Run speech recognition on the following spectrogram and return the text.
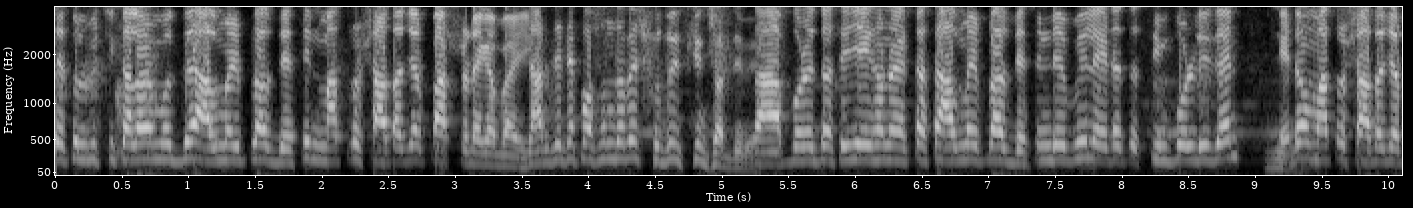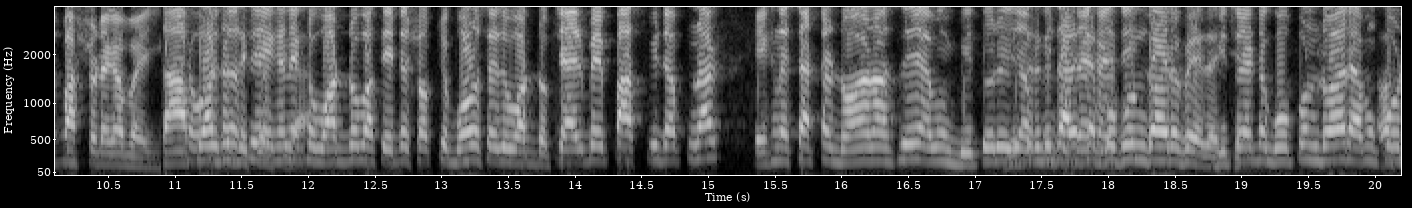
তেতুল বিচি কালারের মধ্যে আলমারি প্লাস ড্রেসিং মাত্র সাত হাজার পাঁচশো টাকা ভাই। যার যেটা পছন্দ হবে শুধু স্ক্রিনশট দিবে। তারপরে তো আছে যে এখানে একটা আছে আলমারি প্লাস ড্রেসিং টেবিল এটা তো সিম্পল ডিজাইন এটাও মাত্র সাত হাজার পাঁচশো টাকা ভাই। তারপরে তো আছে এখানে একটা ওয়ার্ড্রোব আছে এটা সবচেয়ে বড় সাইজের ওয়ার্ড্রোব চার বাই পাঁচ ফিট আপনার এখানে চারটা ডয়ার আছে এবং ভিতরে গোপন ডয়ারও পেয়ে যায় ভিতরে একটা গোপন ডয়ার এবং কোড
